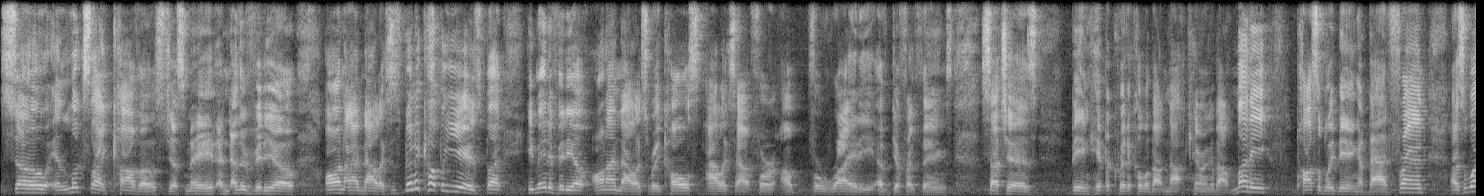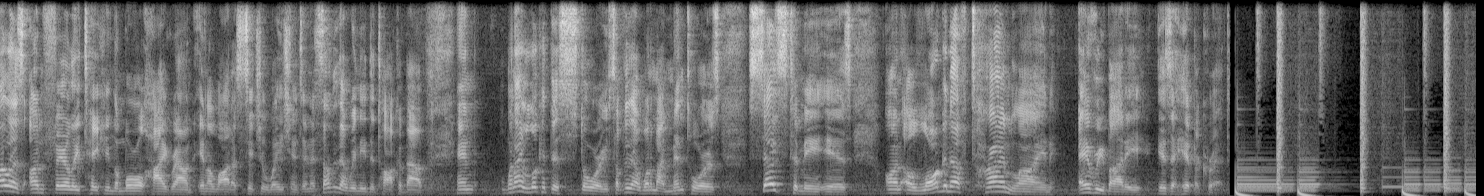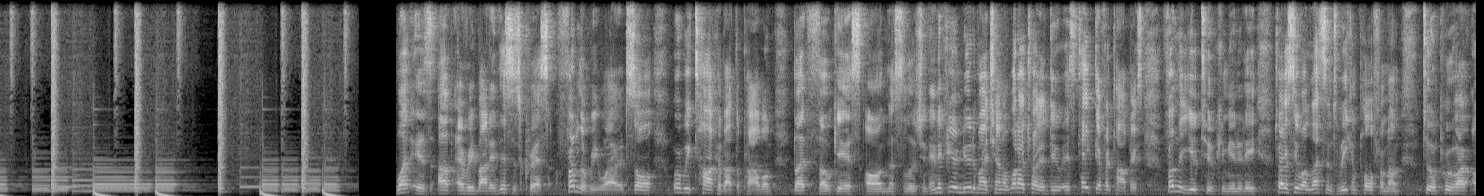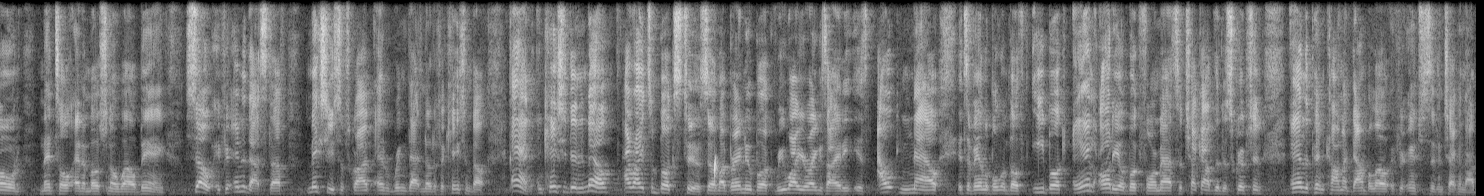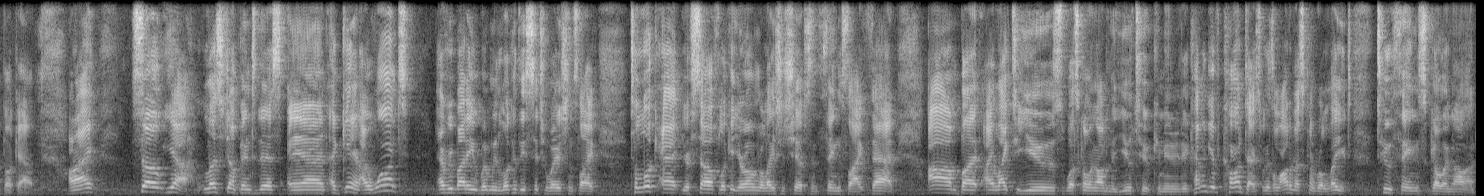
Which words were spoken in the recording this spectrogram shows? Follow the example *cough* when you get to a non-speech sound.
So it looks like Kavos just made another video on iMalex. It's been a couple years, but he made a video on iMalex where he calls Alex out for a variety of different things, such as being hypocritical about not caring about money, possibly being a bad friend, as well as unfairly taking the moral high ground in a lot of situations. And it's something that we need to talk about. And when I look at this story, something that one of my mentors says to me is, on a long enough timeline, everybody is a hypocrite. Is up, everybody? This is Chris from The Rewired Soul, where we talk about the problem, but focus on the solution. And if you're new to my channel, what I try to do is take different topics from the YouTube community, try to see what lessons we can pull from them to improve our own mental and emotional well-being. So if you're into that stuff, make sure you subscribe and ring that notification bell. And in case you didn't know, I write some books too. So my brand new book, Rewire Your Anxiety, is out now. It's available in both ebook and audiobook format, so check out the description and the pinned comment down below if you're interested in checking that book out. All right? So yeah, let's jump into this. And again, I want everybody, when we look at these situations, like to look at yourself, look at your own relationships and things like that. Um, but I like to use what's going on in the YouTube community to kind of give context because a lot of us can relate to things going on.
